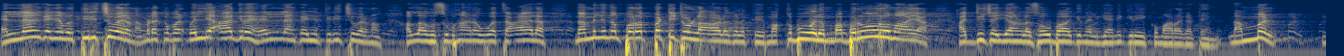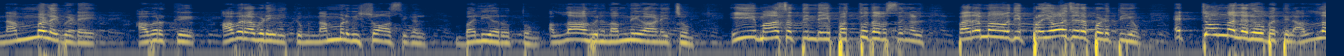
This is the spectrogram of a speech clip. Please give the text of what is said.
എല്ലാം കഴിഞ്ഞ് അവർ തിരിച്ചു വരണം. നമ്മുടെയൊക്കെ വലിയ ആഗ്രഹം എല്ലാം കഴിഞ്ഞ് തിരിച്ചു വരണം. അള്ളാഹു സുബാന നമ്മിൽ നിന്നും പുറപ്പെട്ടിട്ടുള്ള ആളുകൾക്ക് മക്ബൂലും മബ്രൂറുമായ ഹജ്ജു ചെയ്യാനുള്ള സൗഭാഗ്യം നൽകി അനുഗ്രഹിക്കുമാറാകട്ടെ. നമ്മൾ നമ്മൾ ഇവിടെ അവർക്ക് അവരവിടെ ഇരിക്കും. നമ്മൾ വിശ്വാസികൾ ബലിയറുത്തും അള്ളാഹുവിന് നന്ദി കാണിച്ചും ഈ മാസത്തിന്റെ പത്തു ദിവസങ്ങൾ പരമാവധി പ്രയോജനപ്പെടുത്തിയും ഏറ്റവും നല്ല രൂപത്തിൽ അല്ല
